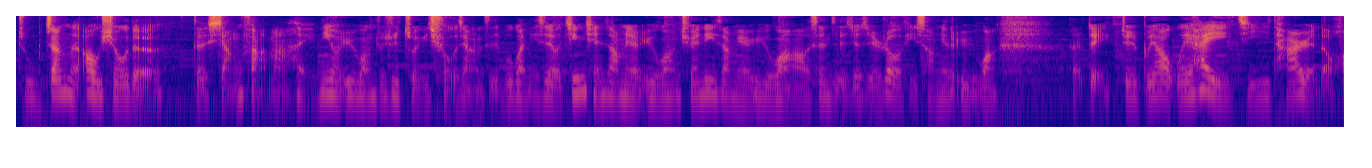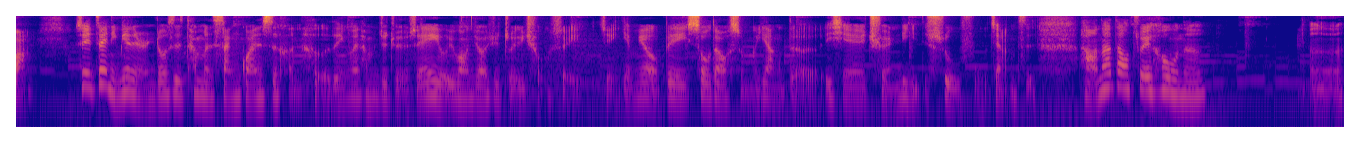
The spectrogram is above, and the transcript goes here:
主张的奥修的的想法嘛。嘿，你有欲望就去追求这样子，不管你是有金钱上面的欲望、权力上面的欲望啊，甚至就是肉体上面的欲望，呃，对，就是不要危害及他人的话。所以在里面的人都是他们三观是很合的，因为他们就觉得说，哎，有欲望就要去追求，所以就也没有被受到什么样的一些权力束缚这样子。好，那到最后呢？呃，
